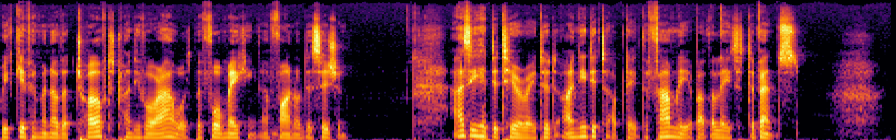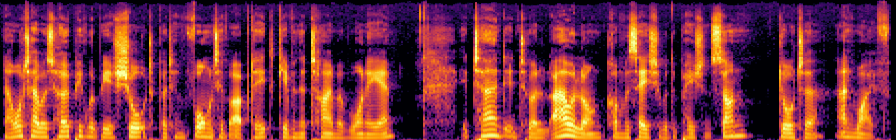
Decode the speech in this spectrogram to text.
we'd give him another 12 to 24 hours before making a final decision. As he had deteriorated, I needed to update the family about the latest events. Now, what I was hoping would be a short but informative update given the time of 1am, it turned into an hour long conversation with the patient's son, daughter, and wife,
